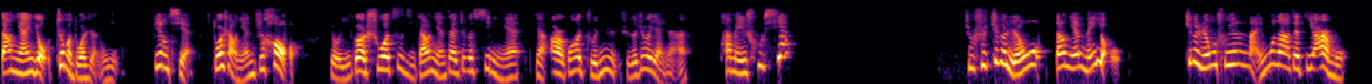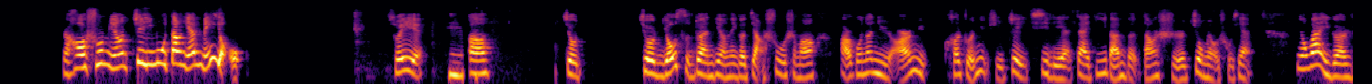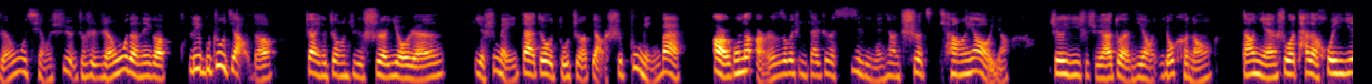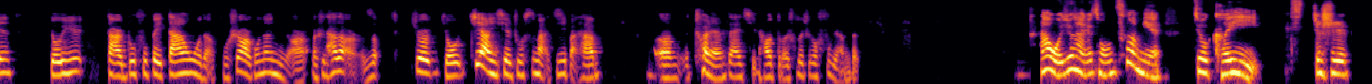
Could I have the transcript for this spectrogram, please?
当年有这么多人物，并且多少年之后，有一个说自己当年在这个戏里面演二宫的准女婿的这个演员，他没出现，就是这个人物当年没有，这个人物出现在哪一幕呢？在第二幕，然后说明这一幕当年没有，所以，嗯，就就由此断定那个讲述什么二公的女儿女。和准女婿这一系列在第一版本当时就没有出现。另外一个人物情绪，就是人物的那个立不住脚的这样一个证据，是有人也是每一代都有读者表示不明白奥尔公的儿子为什么在这个戏里面像吃了枪药一样。这个艺术学家断定，有可能当年说他的婚姻由于达尔杜夫被耽误的不是奥尔公的女儿，而是他的儿子，就是由这样一些蛛丝马迹把他。呃，串联在一起，然后得出的这个复原本。然后我就感觉从侧面就可以，就是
